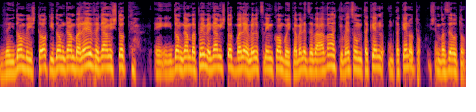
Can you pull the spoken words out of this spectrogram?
וידום וישתוק, ידום גם בלב וגם ישתוק, ידום גם בפה וגם ישתוק בלב, לא ירצה לנקום בו, יקבל את זה באהבה, כי בעצם הוא מתקן, הוא מתקן אותו, שמבזה אותו.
